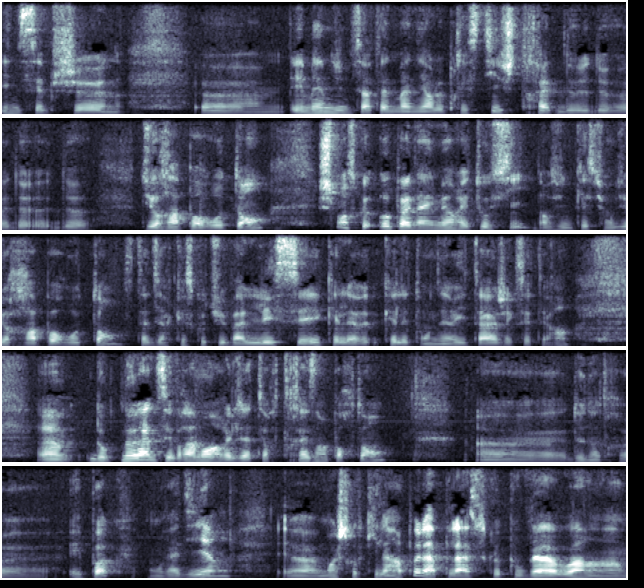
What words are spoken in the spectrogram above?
Inception, et même d'une certaine manière le prestige traite de- de- du rapport au temps. Je pense que Oppenheimer est aussi dans une question du rapport au temps, c'est-à-dire qu'est-ce que tu vas laisser, quel est, quel est ton héritage, etc. Euh, donc Nolan, c'est vraiment un réalisateur très important euh, de notre euh, époque, on va dire. Euh, moi, je trouve qu'il a un peu la place que pouvait avoir un.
